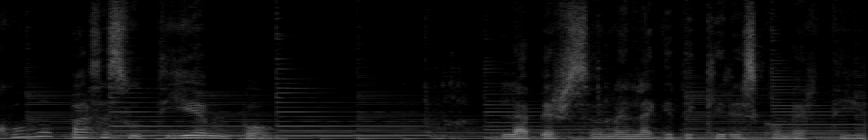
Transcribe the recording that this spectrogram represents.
Cómo pasa su tiempo la persona en la que te quieres convertir.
